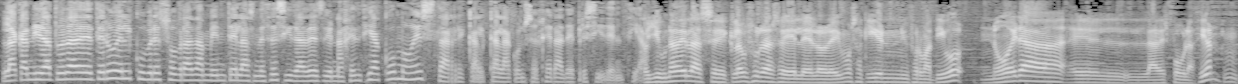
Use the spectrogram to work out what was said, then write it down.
La candidatura de Teruel cubre sobradamente las necesidades de una agencia como esta, recalca la consejera de Presidencia. Oye, una de las eh, cláusulas, eh, le- lo leímos aquí en informativo, no era el- la despoblación. Mm.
